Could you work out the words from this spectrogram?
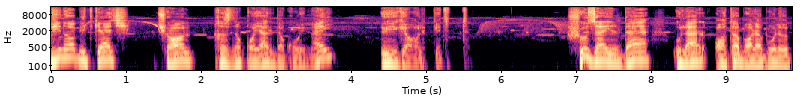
Bino bitgach chol qizni qo'yarda qo'ymay uyiga olib ketibdi. Shu zaylda ular ota bola bo'lib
